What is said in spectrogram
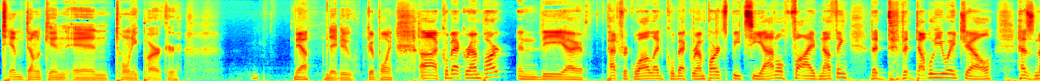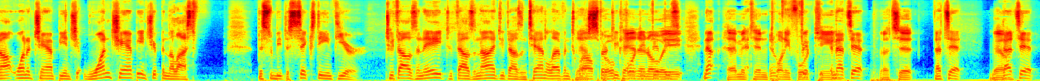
Tim Duncan and Tony Parker. Yeah, They do. good point. Uh, Quebec Rempart and the uh, Patrick Roy led Quebec Remparts beat Seattle five nothing. The the WHL has not won a championship. One championship in the last. This would be the 16th year. 2008, 2009, 2010, 11, 12, Yeah, 13, Spokane 14, in 15. 08, No, Edmonton and 2014. 15, and that's it. That's it. That's it. Yeah. That's it.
